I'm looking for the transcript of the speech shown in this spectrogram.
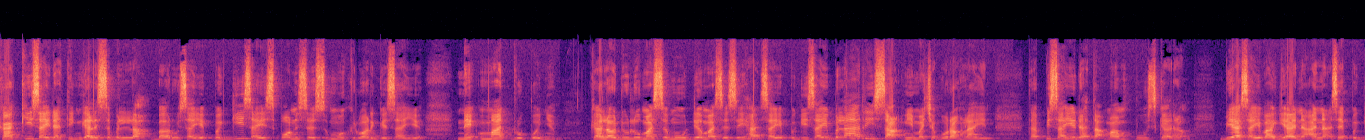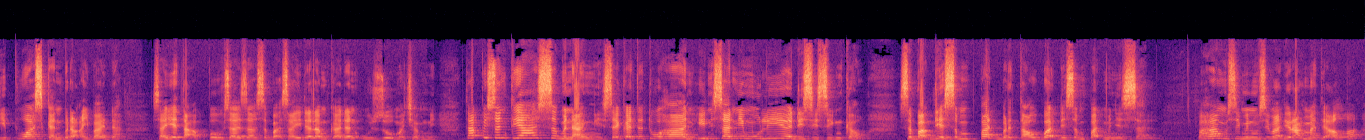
Kaki saya dah tinggal sebelah. Baru saya pergi, saya sponsor semua keluarga saya. Nikmat rupanya. Kalau dulu masa muda, masa sihat, saya pergi, saya berlari sa'i macam orang lain. Tapi saya dah tak mampu sekarang. Biar saya bagi anak-anak saya pergi puaskan beribadah. Saya tak apa Ustazah sebab saya dalam keadaan uzur macam ni. Tapi sentiasa menangis. Saya kata Tuhan, insan ni mulia di sisi engkau. Sebab dia sempat bertaubat, dia sempat menyesal. Faham muslimin muslimat dirahmati Allah?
